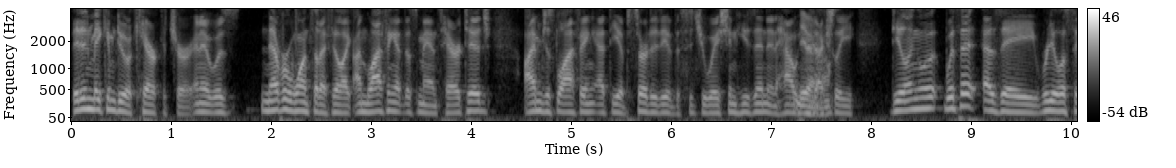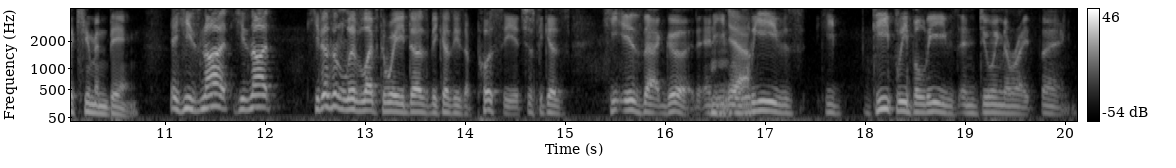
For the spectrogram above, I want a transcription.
they didn't make him do a caricature. And it was never once that I feel like I'm laughing at this man's heritage. I'm just laughing at the absurdity of the situation he's in and how he's Yeah. actually dealing with it as a realistic human being. Yeah, He's not. He's not. He doesn't live life the way he does because he's a pussy. It's just because he is that good, and he Yeah. believes. He deeply believes in doing the right thing.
